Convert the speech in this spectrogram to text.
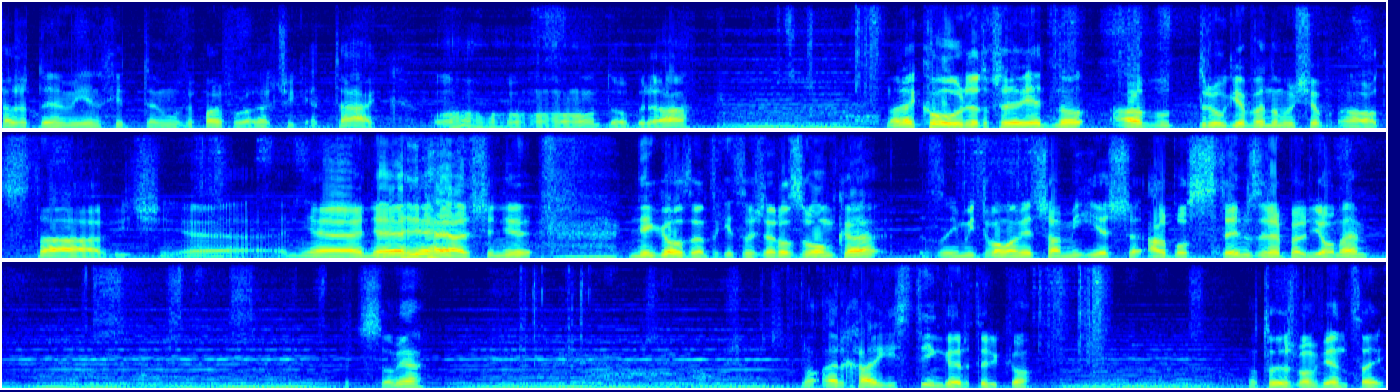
Charge the enemy and hit them with a powerful electric attack. O, dobra. No ale kurde, to wtedy jedno albo drugie będą musiał odstawić. Nie, nie, nie, nie, ja się nie, nie godzę na takie coś. Na rozłąkę z tymi dwoma mieczami i jeszcze albo z tym, z rebelionem. W sumie? No, RH i Stinger tylko. No tu już mam więcej.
